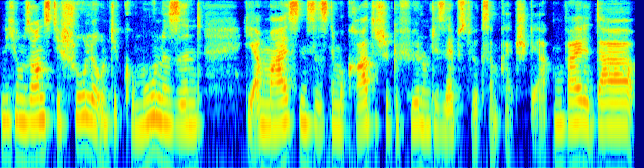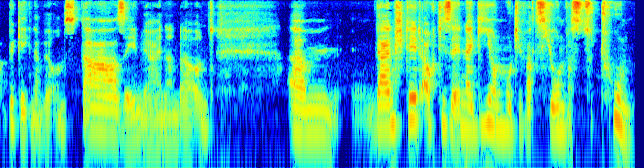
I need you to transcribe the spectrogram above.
nicht umsonst die Schule und die Kommune sind, die am meisten dieses demokratische Gefühl und die Selbstwirksamkeit stärken, weil da begegnen wir uns, da sehen wir einander und ähm, da entsteht auch diese Energie und Motivation, was zu tun.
